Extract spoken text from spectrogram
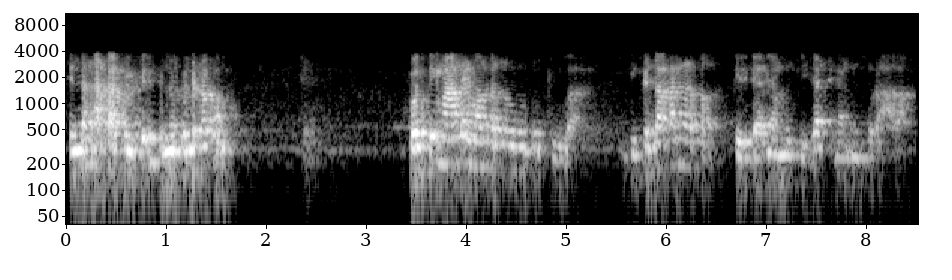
Sinten akal bener-bener apa? Bukti malih wonten urut dua. Dikenalkan ngerti bedanya mujizat dengan unsur alam.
